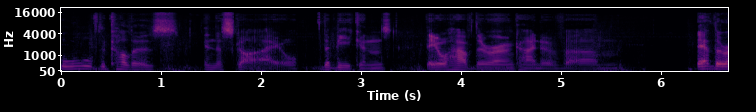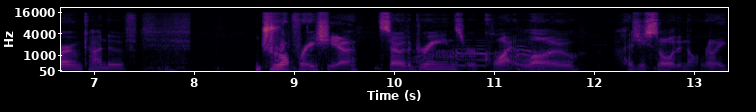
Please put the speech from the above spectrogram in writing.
all of the colors in the sky, or the beacons, they all have their own kind of, um, they have their own kind of drop ratio. So the greens are quite low. As you saw, they're not really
